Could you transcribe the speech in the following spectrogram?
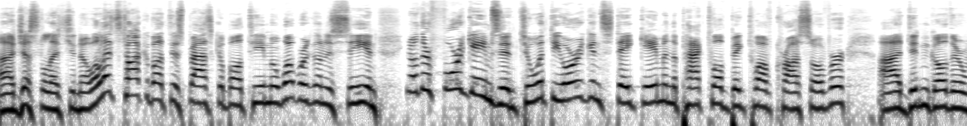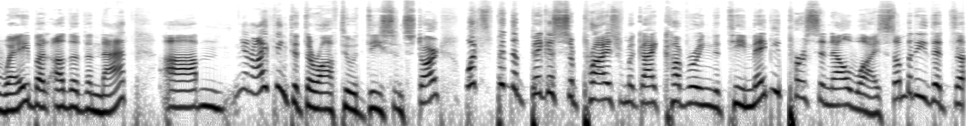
Uh, just to let you know. Well, let's talk about this basketball team and what we're going to see. And you know, they're four games into it. The Oregon State game and the Pac-12 Big 12 crossover uh, didn't go their way, but other than that, um, you know, I think that they're off to a decent start. What's been the biggest surprise from a guy covering the team? Maybe personnel wise, somebody that uh,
